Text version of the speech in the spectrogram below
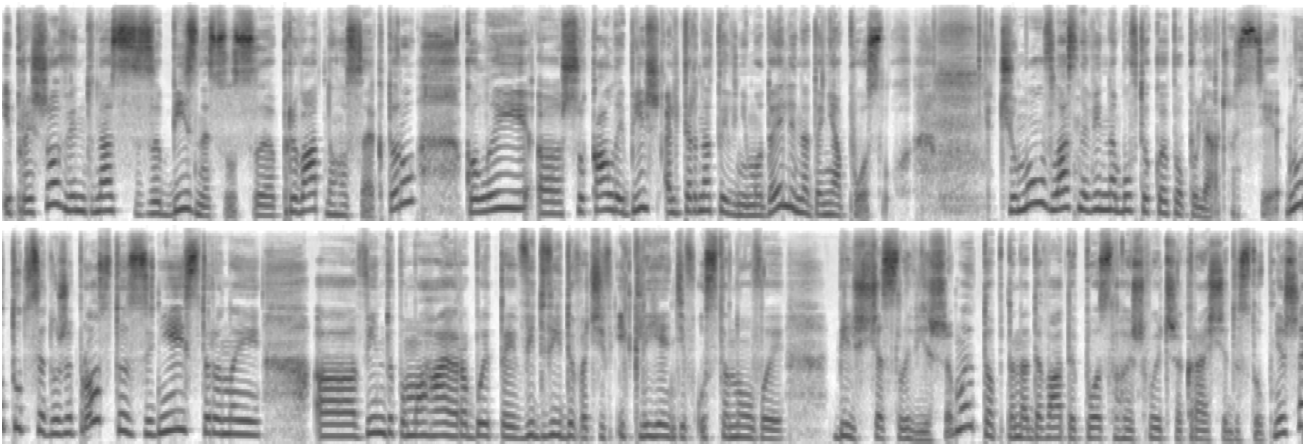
і прийшов він до нас з бізнесу, з приватного сектору, коли е, шукали більш альтернативні моделі надання послуг. Чому власне він набув такої популярності? Ну тут все дуже просто. З однієї сторони, е, він допомагає робити відвідувачів і клієнтів установи більш щасливішими, тобто надавати послуги швидше, краще, доступніше.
